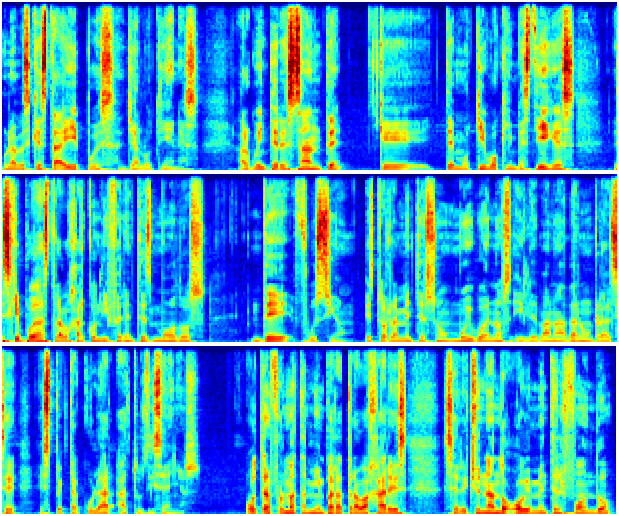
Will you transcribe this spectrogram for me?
Una vez que está ahí, pues ya lo tienes. Algo interesante que te motivo a que investigues es que puedas trabajar con diferentes modos de fusión. Estos realmente son muy buenos y les van a dar un realce espectacular a tus diseños. Otra forma también para trabajar es seleccionando obviamente el fondo,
